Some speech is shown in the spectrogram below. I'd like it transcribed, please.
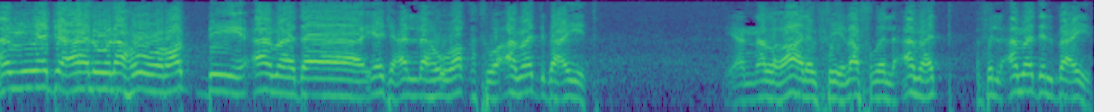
أم يجعل له ربي أمدا يجعل له وقت وأمد بعيد. لأن الغالب في لفظ الأمد في الأمد البعيد.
